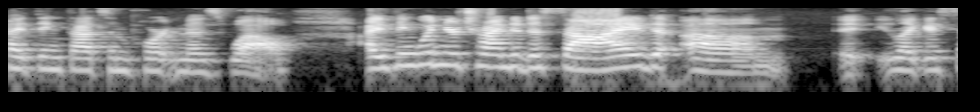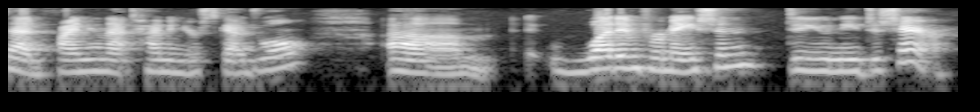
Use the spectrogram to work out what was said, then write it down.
I think that's important as well. I think when you're trying to decide, um, it, like I said, finding that time in your schedule, um, what information do you need to share?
